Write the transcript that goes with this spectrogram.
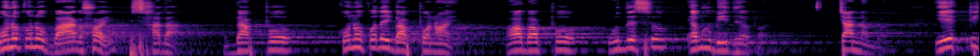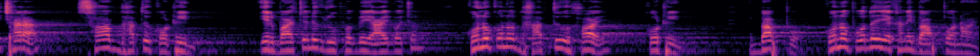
কোনো কোনো বাঘ হয় সাদা। ব্যাপ্য কোনো পদেই বাপ্য নয়, অবাপ্য উদ্দেশ্য এবং বিধেয় পদ চার নম্বর, একটি ছাড়া সব ধাতু কঠিন। এর বাচনিক রূপ হবে আয় বচন। কোনো কোনো ধাতু হয় কঠিন। বাপ্য, কোনো পদেই এখানে বাপ্য নয়,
